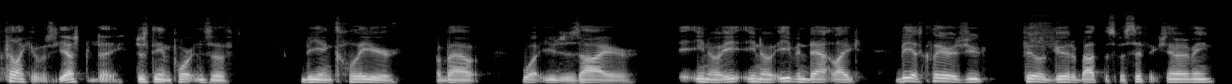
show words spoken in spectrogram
I feel like it was yesterday. Just the importance of being clear about what you desire. You know, e- you know, even down like be as clear as you feel good about the specifics. You know what I mean?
